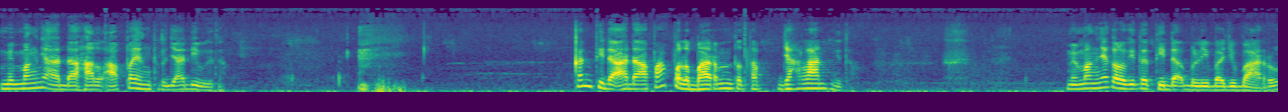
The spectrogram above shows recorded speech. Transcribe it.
memangnya ada hal apa yang terjadi begitu? Kan tidak ada apa-apa lebaran tetap jalan gitu. Memangnya kalau kita tidak beli baju baru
